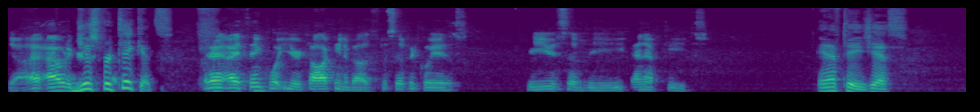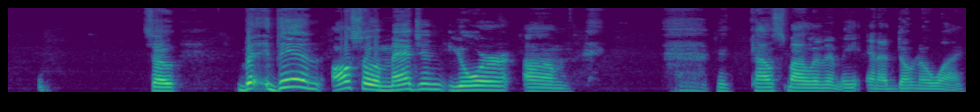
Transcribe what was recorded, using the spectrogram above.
Yeah, I, I would agree. Just for tickets. And I think what you're talking about specifically is the use of the NFTs. NFTs, yes. So, but then also imagine your um, Kyle's smiling at me, and I don't know why.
